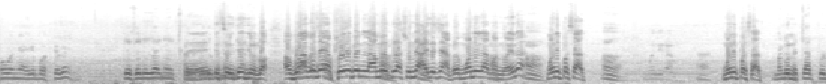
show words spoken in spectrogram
मगाउने बस्थ्यो क्या त्यसरी। त्यही ल। अब बुवाको चाहिँ फेरि पनि राम्रो कुरा सुन्ने अहिले चाहिँ हाम्रो मणिरा भन्नु होइन? अँ। मणि प्रसाद अँ, मणिराम मणि प्रसाद मणि प्रसाद पुल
